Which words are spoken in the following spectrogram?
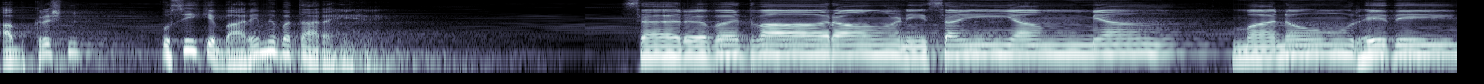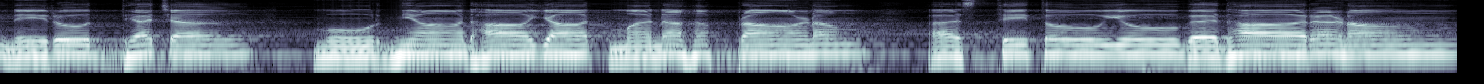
अब कृष्ण उसी के बारे में बता रहे हैं। सर्वद्वाराणि संयम्य मनोहृदि निरुध्य च मूर्ध्याधायात्मनः प्राणम्, अस्थितो योगधारणाम्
